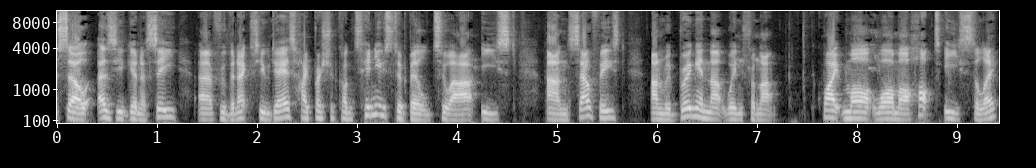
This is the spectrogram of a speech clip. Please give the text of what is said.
So, as you're going to see uh, through the next few days, high pressure continues to build to our east and southeast, and we bring in that wind from that quite more warmer, hot easterly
